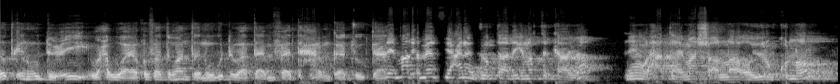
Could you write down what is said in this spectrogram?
Dadkan u duceey waxa waaye qof hadda maanta nuugu dhawaataa ma fahante xaramka aad joogtaa? Maanta meel fiican aad joogta adiga naftirkaaga نعم. نين وحاتها ما شاء الله أو يورب كنول.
